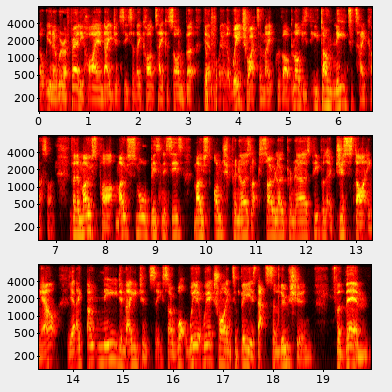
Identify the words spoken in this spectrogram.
oh, you know, we're a fairly high end agency, so they can't take us on. But the yep. point that we try to make with our blog is that you don't need to take us on. For the most part, most small businesses, most entrepreneurs like solopreneurs, people that are just starting out, yep. they don't need an agency. So what we're, we're trying to be is that solution for them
